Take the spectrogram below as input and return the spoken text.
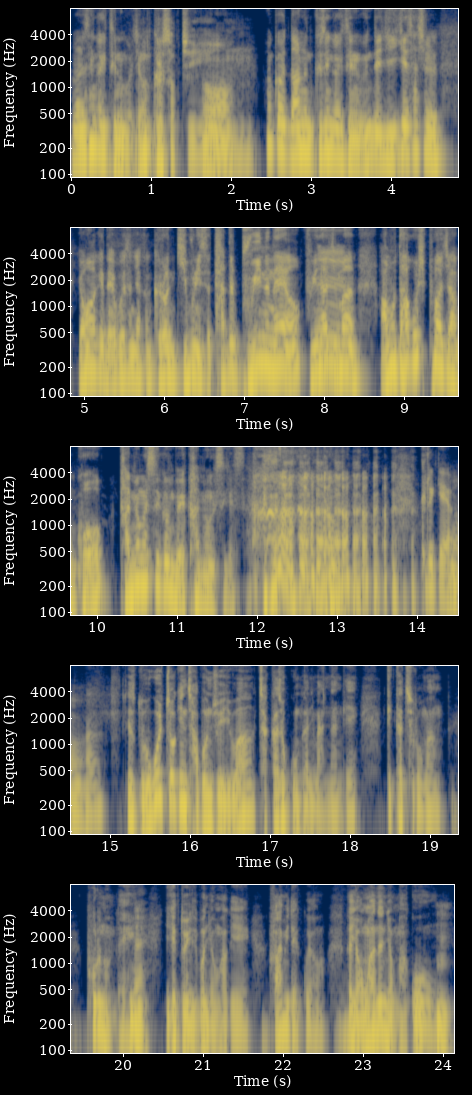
라는 생각이 드는 거죠. 음, 그럴 수 없지. 어. 음. 그러니까 나는 그 생각이 드는 거예요. 근데 이게 사실 영화계 내부에서는 약간 그런 기분이 있어요. 다들 부인은 해요. 부인하지만 음. 아무도 하고 싶어 하지 않고 가명을 쓰면 왜 가명을 쓰겠어. 그러게요. 어. 어. 그래서 노골적인 자본주의와 작가적 공간이 만난 게 디카츠 로망 포르노인데 네. 이게 또 일본 영화계의 farm이 됐고요. 그러니까 영화는 영화고 음.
